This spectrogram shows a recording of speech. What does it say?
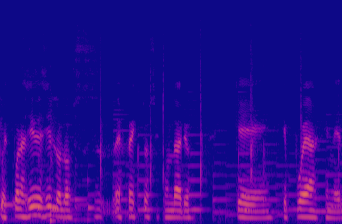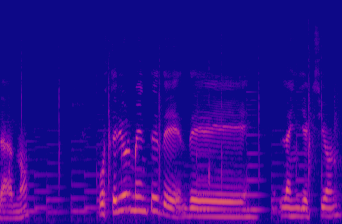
pues por así decirlo, los efectos secundarios que, pueda generar, ¿no? Posteriormente de, la inyección,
